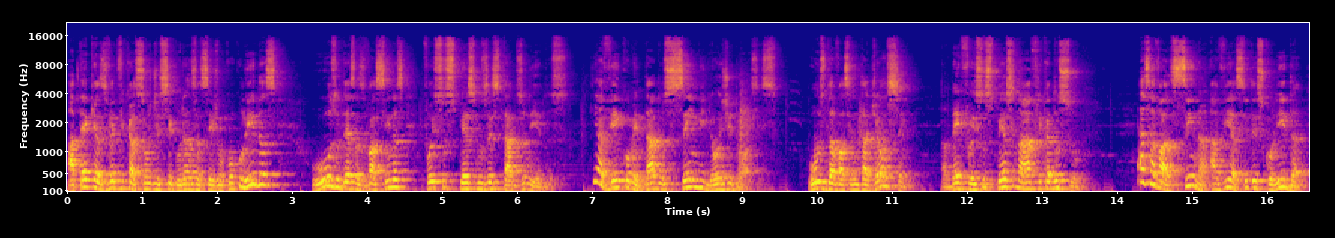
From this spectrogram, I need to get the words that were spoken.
Até que as verificações de segurança sejam concluídas, o uso dessas vacinas foi suspenso nos Estados Unidos, que havia encomendado 100 milhões de doses. O uso da vacina da Johnson também foi suspenso na África do Sul. Essa vacina havia sido escolhida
